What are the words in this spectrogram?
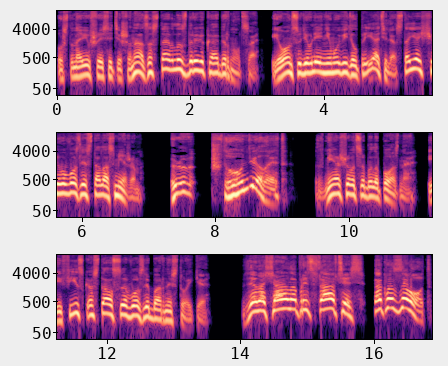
Установившаяся тишина заставила здоровяка обернуться, и он с удивлением увидел приятеля, стоящего возле стола с межем. «Что он делает?» Вмешиваться было поздно, и Фиск остался возле барной стойки. «Для начала представьтесь, как вас зовут?»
